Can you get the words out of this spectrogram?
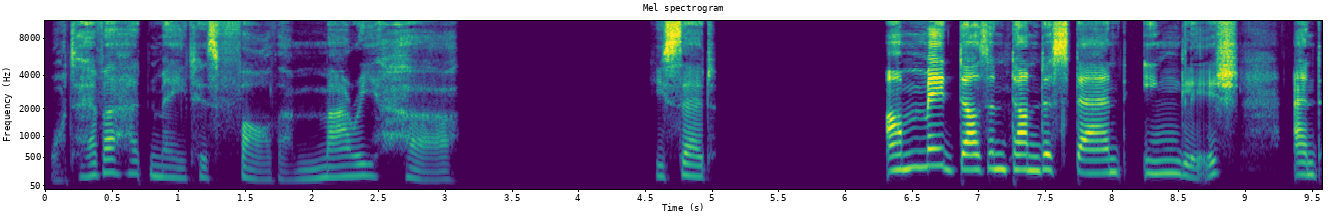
Whatever had made his father marry her? He said, Amme doesn't understand English, and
